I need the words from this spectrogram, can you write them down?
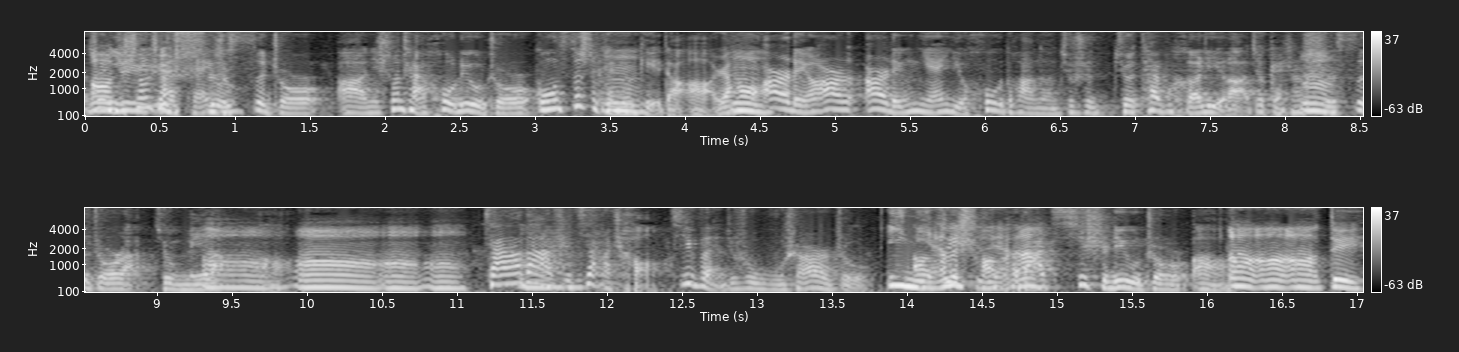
就你生产前有四周啊，你生产后六周，工资是肯定给的啊。然后二零二二零年以后的话呢，就是就太不合理了，就改成十四周了，就没了啊。嗯嗯嗯。加拿大是假长，基本就是五十二周，一年的时间可达七十六周啊。嗯嗯嗯，对，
